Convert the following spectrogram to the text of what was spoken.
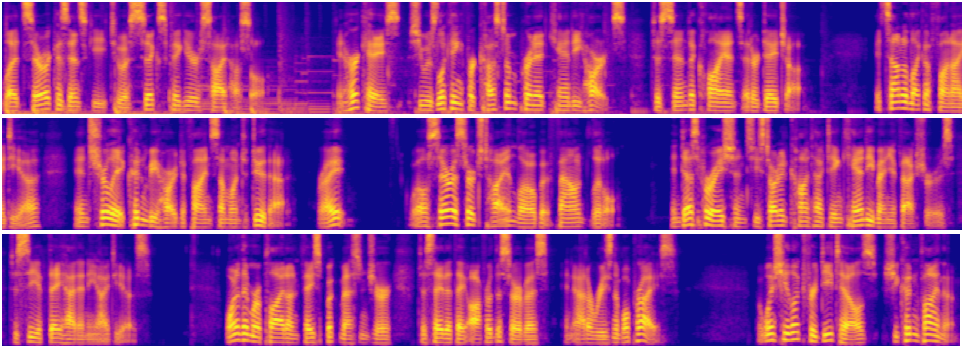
led Sarah Kaczynski to a six figure side hustle. In her case, she was looking for custom printed candy hearts to send to clients at her day job. It sounded like a fun idea, and surely it couldn't be hard to find someone to do that, right? Well, Sarah searched high and low but found little. In desperation, she started contacting candy manufacturers to see if they had any ideas. One of them replied on Facebook Messenger to say that they offered the service and at a reasonable price. But when she looked for details, she couldn't find them.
